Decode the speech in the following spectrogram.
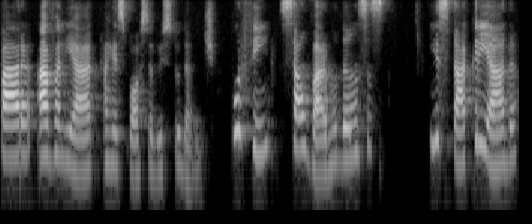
para avaliar a resposta do estudante. Por fim, salvar mudanças está criada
